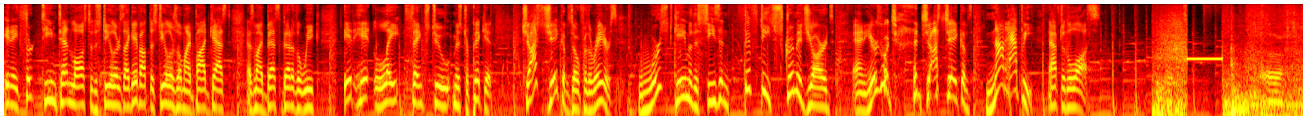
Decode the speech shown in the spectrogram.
in a 13 10 loss to the Steelers. I gave out the Steelers on my podcast as my best bet of the week. It hit late thanks to Mr. Pickett. Josh Jacobs, though, for the Raiders, worst game of the season, 50 scrimmage yards. And here's what Josh Jacobs, not happy after the loss. Uh,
